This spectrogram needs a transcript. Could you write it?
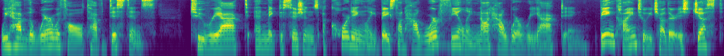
we have the wherewithal to have distance to react and make decisions accordingly based on how we're feeling, not how we're reacting. Being kind to each other is just,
